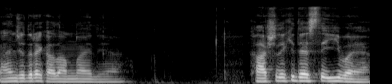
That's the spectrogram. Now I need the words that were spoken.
Bence direkt adamdaydı ya. Karşıdaki deste iyi baya.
